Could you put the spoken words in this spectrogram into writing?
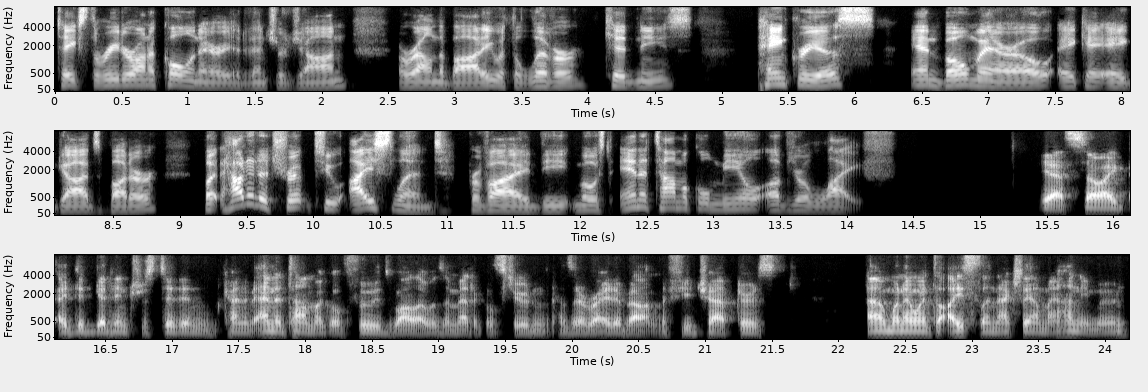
takes the reader on a culinary adventure, John, around the body with the liver, kidneys, pancreas, and bone marrow, aka God's butter. But how did a trip to Iceland provide the most anatomical meal of your life? Yes, so I, I did get interested in kind of anatomical foods while I was a medical student, as I write about in a few chapters. Um, when I went to Iceland, actually on my honeymoon,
